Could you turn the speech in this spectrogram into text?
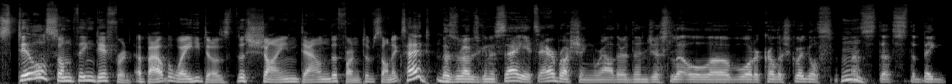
still something different about the way he does the shine down the front of Sonic's head. That's what I was going to say. It's airbrushing rather than just little uh, watercolor squiggles. That's that's the big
